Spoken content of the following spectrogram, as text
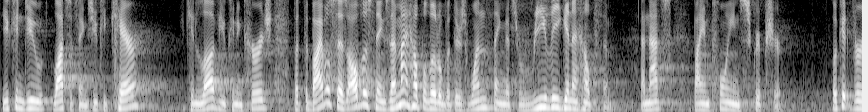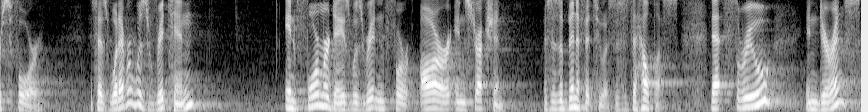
you can do lots of things. You can care, you can love, you can encourage. But the Bible says all those things, that might help a little, but there's one thing that's really going to help them, and that's by employing Scripture. Look at verse 4. It says, Whatever was written in former days was written for our instruction. This is a benefit to us, this is to help us that through endurance,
